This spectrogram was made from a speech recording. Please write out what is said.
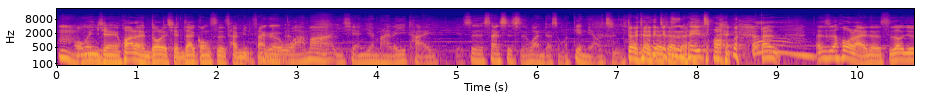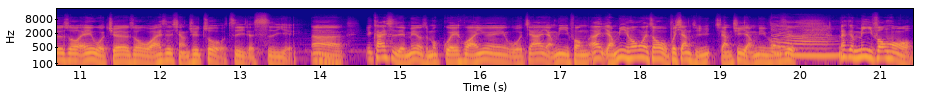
嗯，我们以前花了很多的钱在公司的产品上。那个我阿嬷以前也买了一台，也是三四十万的什么电疗机。对对对，就是那一种。但但是后来的时候，就是说，哎，我觉得说我还是想去做我自己的事业。那一开始也没有什么规划，因为我家养蜜蜂。哎，养蜜蜂为什么我不想去想去养蜜蜂？是那个蜜蜂哦，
